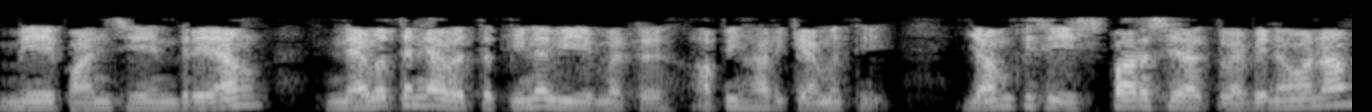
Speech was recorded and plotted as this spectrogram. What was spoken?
මේ පංචේන්ද්‍රයන් නැවත නැවත පිනවීමට අපි හරි කැමති. යම්කිසි ස්පර්ශයක් ලැබෙනවා නම්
